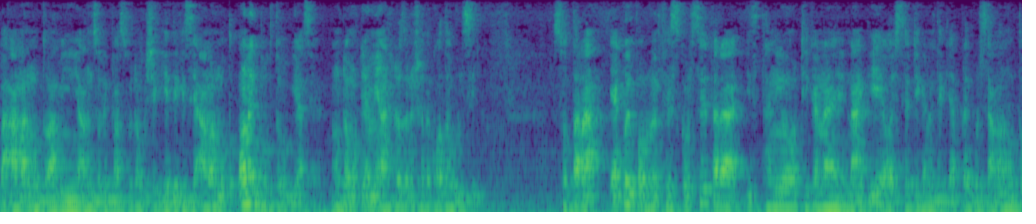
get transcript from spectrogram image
বা আমার মতো আমি আঞ্চলিক পাসপোর্ট অফিসে গিয়ে দেখেছি, আমার মতো অনেক ভুক্তভোগী আছে। মোটামুটি আমি আঠারো জনের সাথে কথা বলছি। সো তারা একই প্রবলেম ফেস করছে, তারা স্থানীয় ঠিকানায় না গিয়ে অস্থায়ী ঠিকানা থেকে অ্যাপ্লাই করছে আমার মতো,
